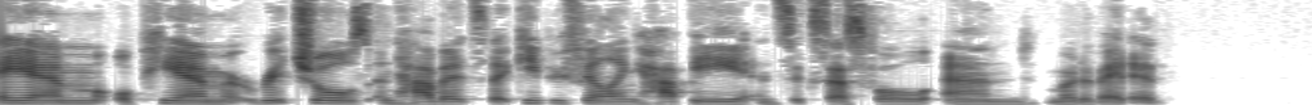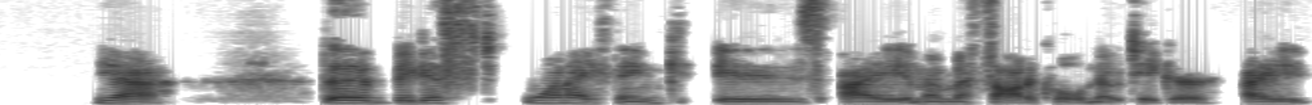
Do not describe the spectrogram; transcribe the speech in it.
AM or PM rituals and habits that keep you feeling happy and successful and motivated? Yeah. The biggest one I think is I am a methodical note taker. I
